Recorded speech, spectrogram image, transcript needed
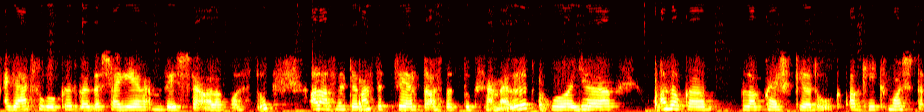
egy átfogó közgazdasági elemzésre alapoztuk. Alapvetően azt a célt tartottuk szem előtt, hogy azok a lakáskiadók, akik most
